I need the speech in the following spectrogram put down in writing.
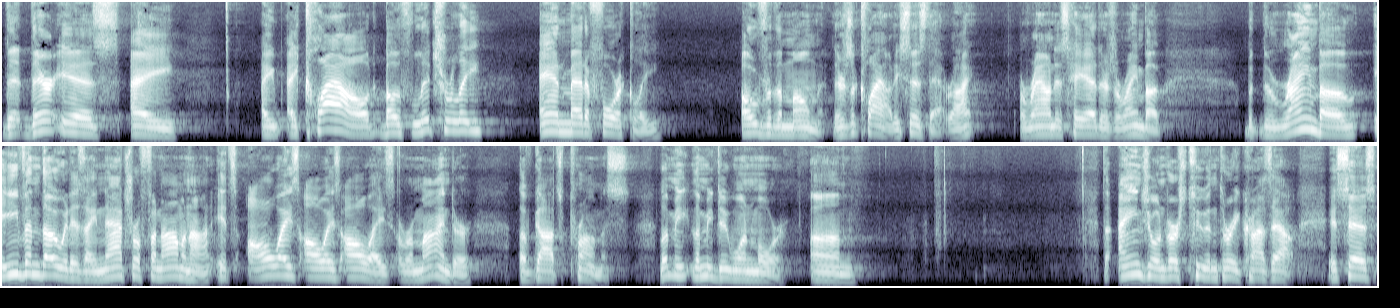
that there is a, a, a, cloud, both literally and metaphorically, over the moment. There's a cloud. He says that, right? Around his head, there's a rainbow. But the rainbow, even though it is a natural phenomenon, it's always, always, always a reminder of God's promise. Let me, let me do one more. Um, the angel in verse 2 and 3 cries out. It says,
